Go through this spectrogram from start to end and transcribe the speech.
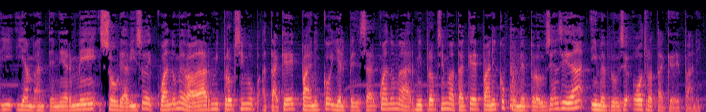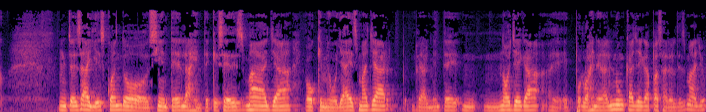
y, a mantenerme sobre aviso de cuándo me va a dar mi próximo ataque de pánico y el pensar cuándo me va a dar mi próximo ataque de pánico, pues me produce ansiedad y me produce otro ataque de pánico. Entonces ahí es cuando siente la gente que se desmaya o que me voy a desmayar. Realmente no llega, eh, por lo general nunca llega a pasar el desmayo.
